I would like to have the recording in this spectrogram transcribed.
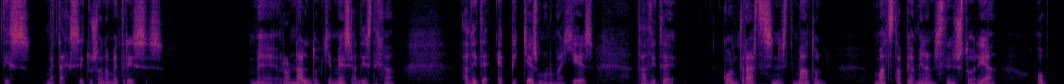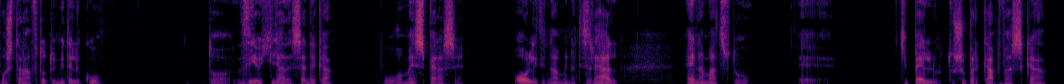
τις μεταξύ τους αναμετρήσεις με Ρονάλντο και Μέση αντίστοιχα, θα δείτε επικές μονομαχίες, θα δείτε κοντράστη συναισθημάτων, μάτς τα οποία μείναν στην ιστορία, όπως ήταν αυτό του ημιτελικού το 2011 που ο Μέση πέρασε όλη την άμυνα της Ρεάλ, ένα μάτς του ε, κυπέλου του Super Cup βασικά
